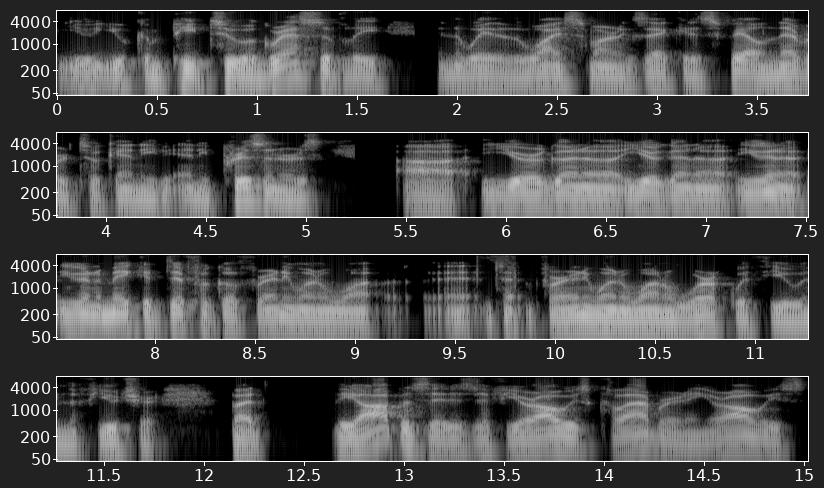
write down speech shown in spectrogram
you you compete too aggressively in the way that the why smart executives fail never took any any prisoners uh, you're gonna you're gonna you're gonna you're gonna make it difficult for anyone who want eh, for anyone who want to work with you in the future. But the opposite is if you're always collaborating, you're always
